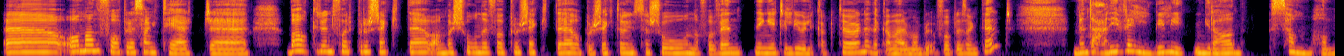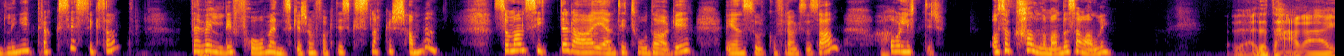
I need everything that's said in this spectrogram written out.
Eh, og man får presentert eh, bakgrunn for prosjektet og ambisjoner for prosjektet og prosjektorganisasjon og forventninger til de ulike aktørene. Det kan være man får presentert. Men det er i veldig liten grad samhandling i praksis, ikke sant? Det er veldig få mennesker som faktisk snakker sammen. Så man sitter da én til to dager i en stor konferansesal og lytter. Og så kaller man det samhandling. Dette her er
